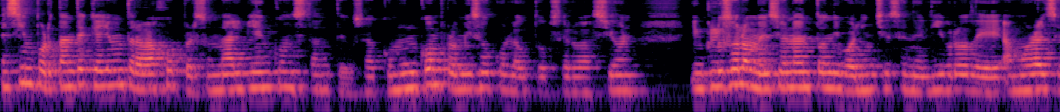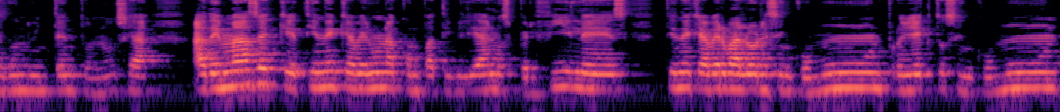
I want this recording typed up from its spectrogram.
es importante que haya un trabajo personal bien constante, o sea, como un compromiso con la autoobservación. Incluso lo menciona Anthony Bolinches en el libro de Amor al Segundo Intento, ¿no? O sea, además de que tiene que haber una compatibilidad en los perfiles, tiene que haber valores en común, proyectos en común,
